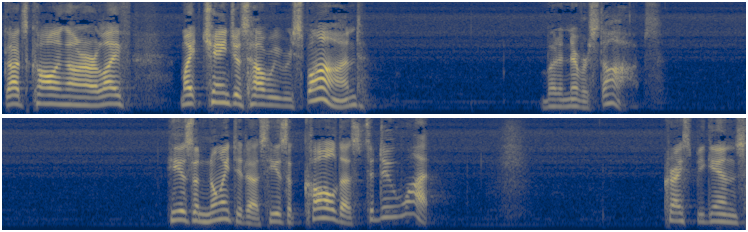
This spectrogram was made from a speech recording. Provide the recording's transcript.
God's calling on our life might change us how we respond but it never stops. He has anointed us, He has called us to do what? Christ begins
